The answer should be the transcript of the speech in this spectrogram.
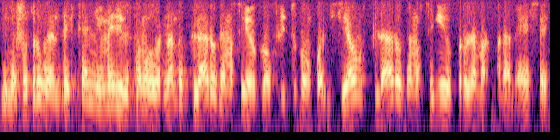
Y nosotros durante este año y medio que estamos gobernando, claro que hemos tenido conflicto con coalición, claro que hemos tenido problemas con AMS,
